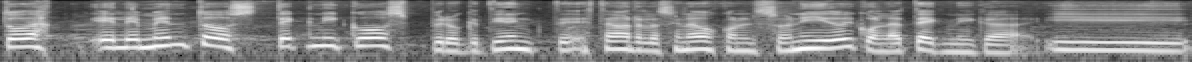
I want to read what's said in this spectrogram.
todas elementos técnicos, pero que tienen, estaban relacionados con el sonido y con la técnica. Y,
